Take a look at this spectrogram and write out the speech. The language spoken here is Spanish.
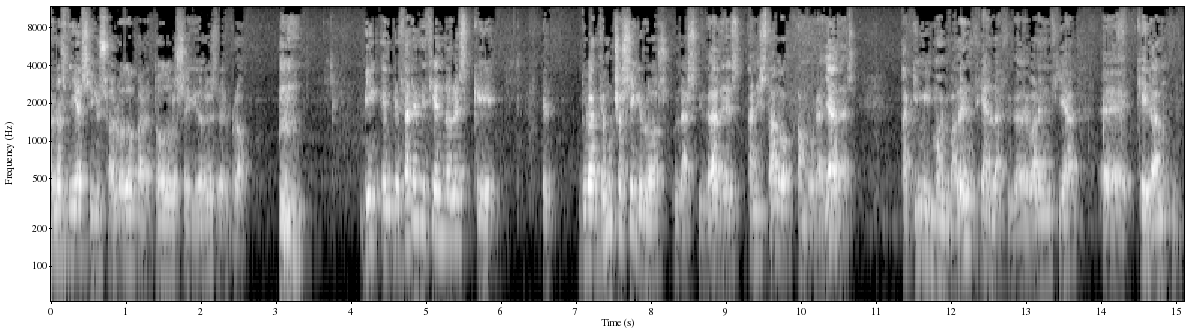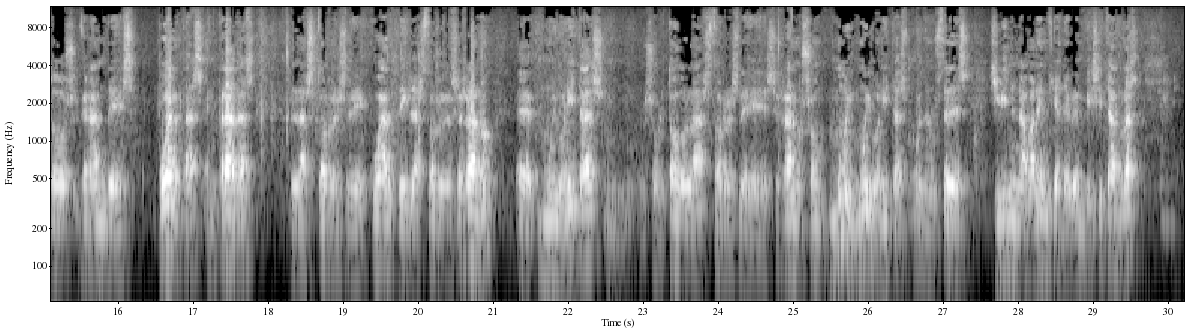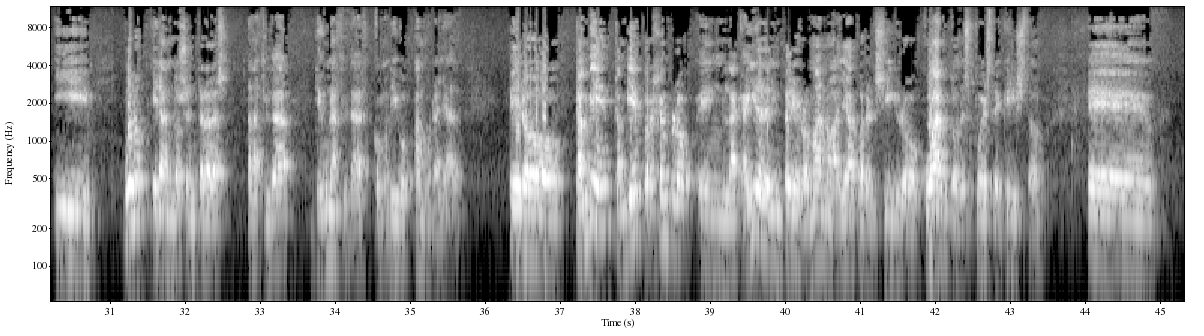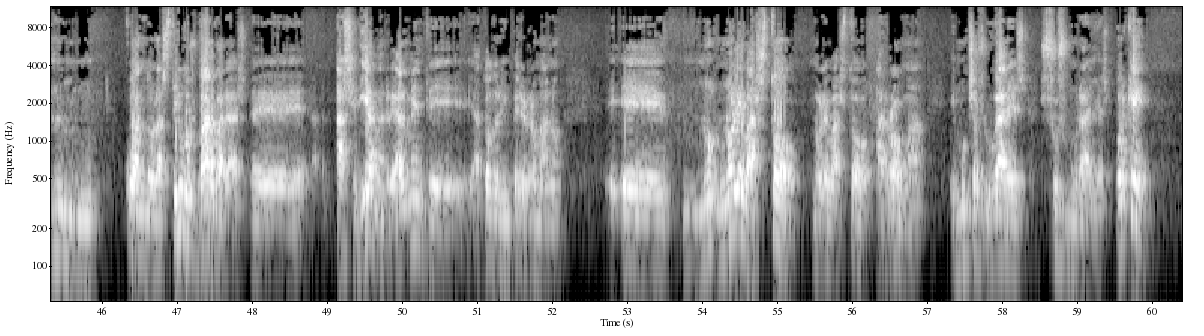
Buenos días y un saludo para todos los seguidores del blog. Bien, empezaré diciéndoles que eh, durante muchos siglos las ciudades han estado amuralladas. Aquí mismo en Valencia, en la ciudad de Valencia, eh, quedan dos grandes puertas, entradas, las torres de Cuarte y las torres de Serrano, eh, muy bonitas, sobre todo las torres de Serrano son muy, muy bonitas, pueden ustedes, si vienen a Valencia, deben visitarlas, y bueno, eran dos entradas a la ciudad de una ciudad, como digo, amurallada. Pero también, también, por ejemplo, en la caída del Imperio Romano, allá por el siglo IV después de Cristo, eh, cuando las tribus bárbaras eh, asediaban realmente a todo el Imperio Romano, eh, no, no, le bastó, no le bastó a Roma en muchos lugares sus murallas. ¿Por qué?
